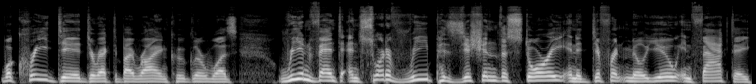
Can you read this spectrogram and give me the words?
What Creed did, directed by Ryan Coogler, was reinvent and sort of reposition the story in a different milieu. In fact, a,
